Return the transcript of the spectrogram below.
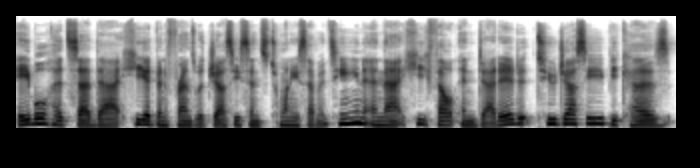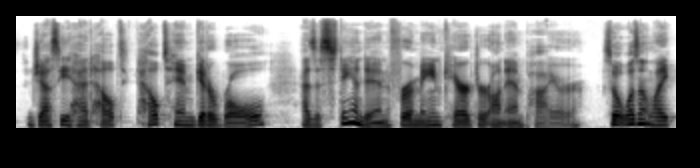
Abel had said that he had been friends with Jesse since 2017 and that he felt indebted to Jesse because Jesse had helped helped him get a role as a stand-in for a main character on Empire. So it wasn't like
